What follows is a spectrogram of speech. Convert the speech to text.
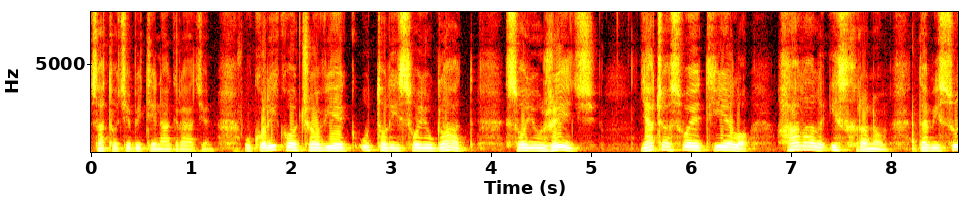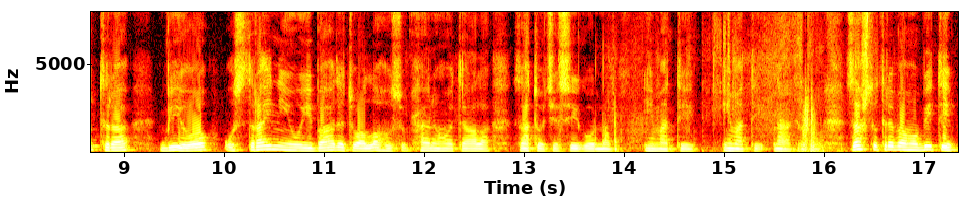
zato će biti nagrađen. Ukoliko čovjek utoli svoju glad, svoju žeđ, jača svoje tijelo, halal ishranom, da bi sutra bio ustrajniji u ibadetu Allahu subhanahu wa ta'ala, zato će sigurno imati, imati nagradu. Zašto trebamo biti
